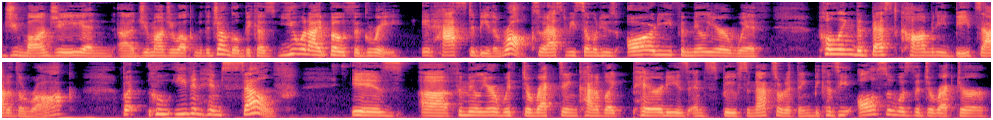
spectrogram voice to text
Jumanji and uh, Jumanji: Welcome to the Jungle because you and I both agree it has to be The Rock. So it has to be someone who's already familiar with pulling the best comedy beats out of The Rock, but who even himself is uh, familiar with directing kind of like parodies and spoofs and that sort of thing because he also was the director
